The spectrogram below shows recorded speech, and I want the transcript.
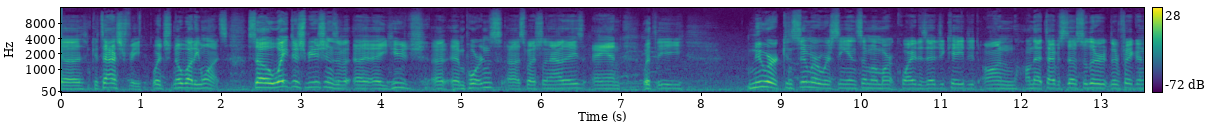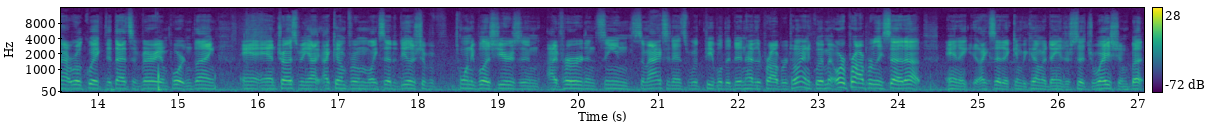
a uh, catastrophe, which nobody wants. So weight distribution is of a, a huge uh, importance, uh, especially nowadays. And with the newer consumer we're seeing some of them aren't quite as educated on on that type of stuff so they're they're figuring out real quick that that's a very important thing and, and trust me I, I come from like i said a dealership 20 plus years and i've heard and seen some accidents with people that didn't have the proper towing equipment or properly set up. And it, like i said it can become a dangerous situation. But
